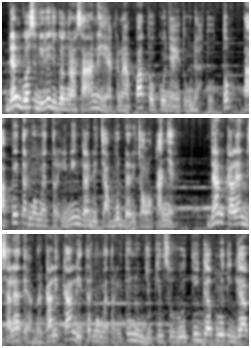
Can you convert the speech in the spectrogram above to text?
Dan gue sendiri juga ngerasa aneh ya kenapa tokonya itu udah tutup tapi termometer ini nggak dicabut dari colokannya. Dan kalian bisa lihat ya, berkali-kali termometer itu nunjukin suhu 33,1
